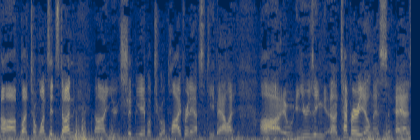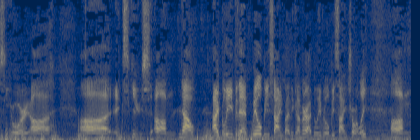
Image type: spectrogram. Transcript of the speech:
uh, but once it's done, uh, you should be able to apply for an absentee ballot uh, using temporary illness as your uh, excuse. Um, now, I believe that will be signed by the governor. I believe it will be signed shortly. Um,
